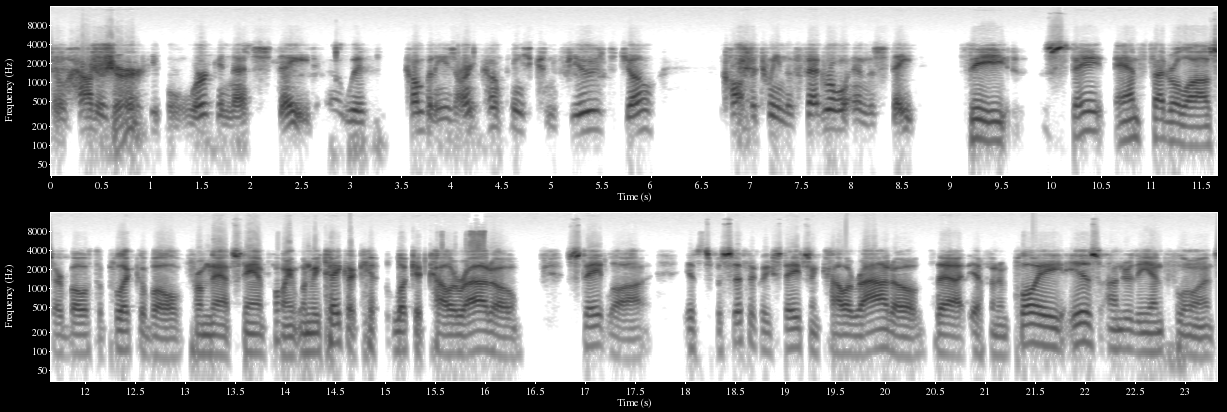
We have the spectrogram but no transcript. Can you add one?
So how does Sure. people work in that state with companies? Aren't companies confused, Joe? Caught between the federal and the state? the state and federal laws are both applicable from that standpoint. When we take a look at Colorado state law, it specifically states in Colorado that if an employee is under the influence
